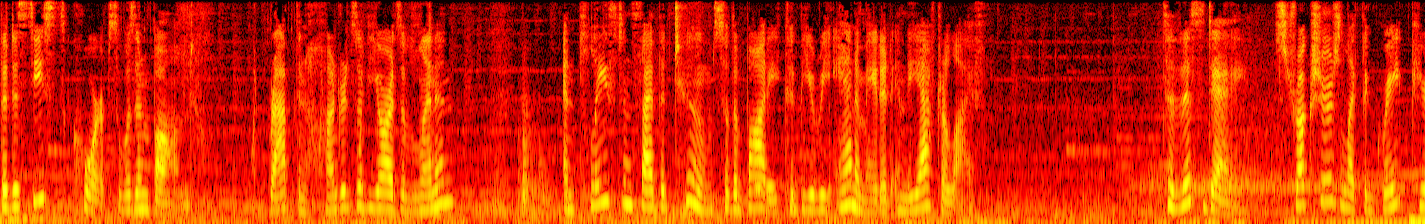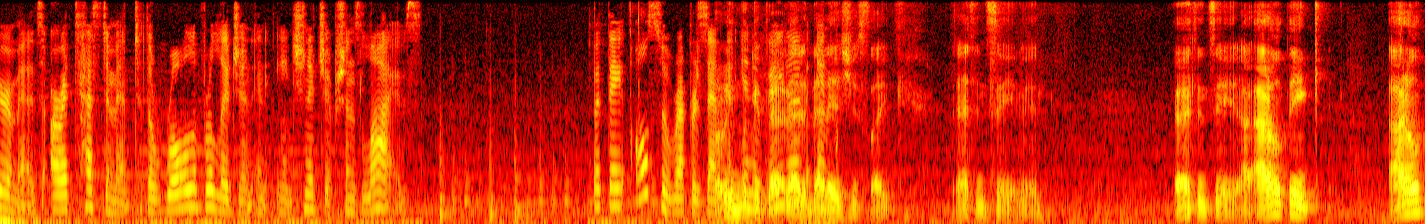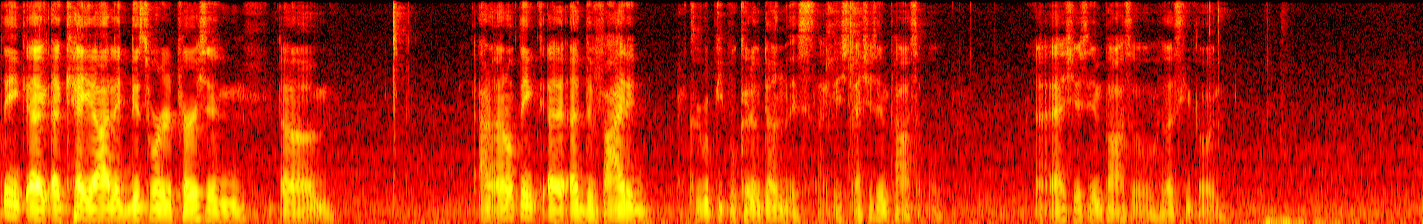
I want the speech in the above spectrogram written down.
The deceased's corpse was embalmed, wrapped in hundreds of yards of linen, and placed inside the tomb so the body could be reanimated in the afterlife. To this day, structures like the Great Pyramids are a testament to the role of religion in ancient Egyptians' lives. But they also represent I mean, look innovative. At that. That, that is just like, that's insane, man. That's insane. I, I don't think, I don't think a, a chaotic, disordered person. Um, I, I don't think a, a divided group of people could have done this. Like, it's, that's just impossible. That's just impossible. Let's keep going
